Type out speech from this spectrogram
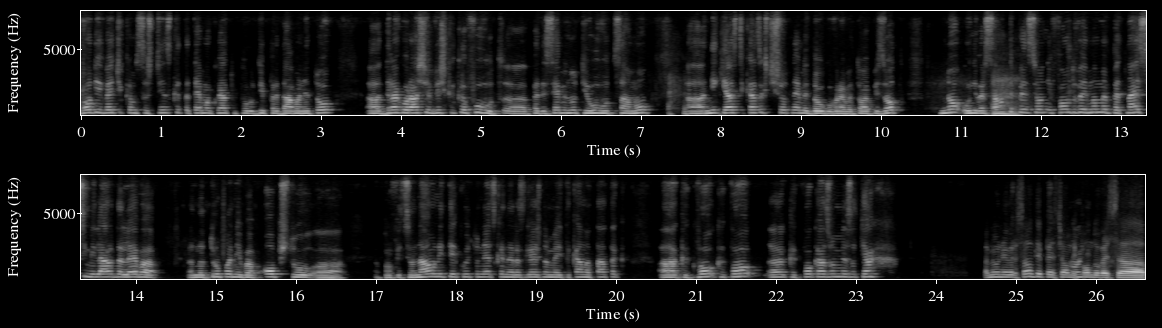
води вече към същинската тема, която породи предаването. А, Драго Рашев, виж какъв увод. А, 50 минути увод само. А, Ники, аз ти казах, че ще отнеме дълго време този епизод. Но универсалните пенсионни фондове имаме 15 милиарда лева натрупани в общо а, професионалните, които днеска не разглеждаме и така нататък. А, какво, какво, а, какво казваме за тях? Ами универсалните пенсионни фондове са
